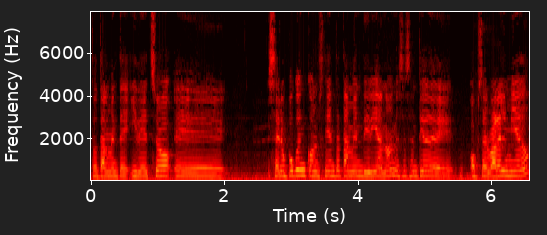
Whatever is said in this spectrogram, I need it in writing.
totalmente. Y de hecho, eh, ser un poco inconsciente también diría, ¿no? En ese sentido de observar el miedo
